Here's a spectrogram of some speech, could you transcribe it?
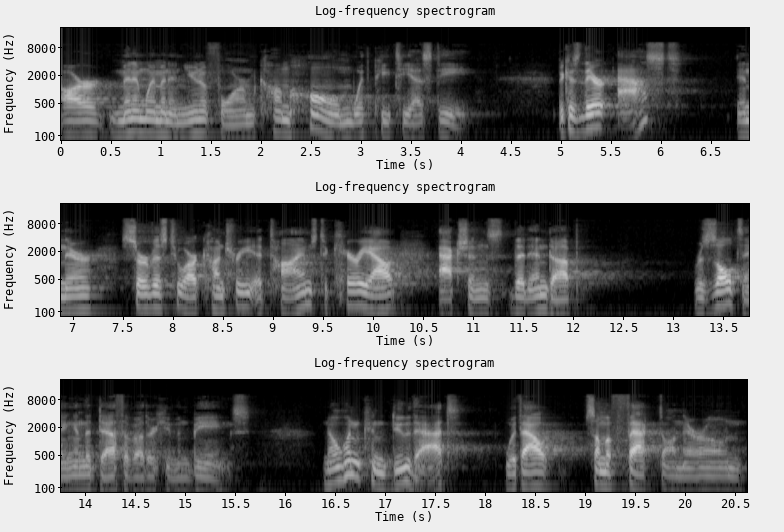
our men and women in uniform come home with PTSD. Because they're asked in their service to our country at times to carry out actions that end up resulting in the death of other human beings. No one can do that without some effect on their own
